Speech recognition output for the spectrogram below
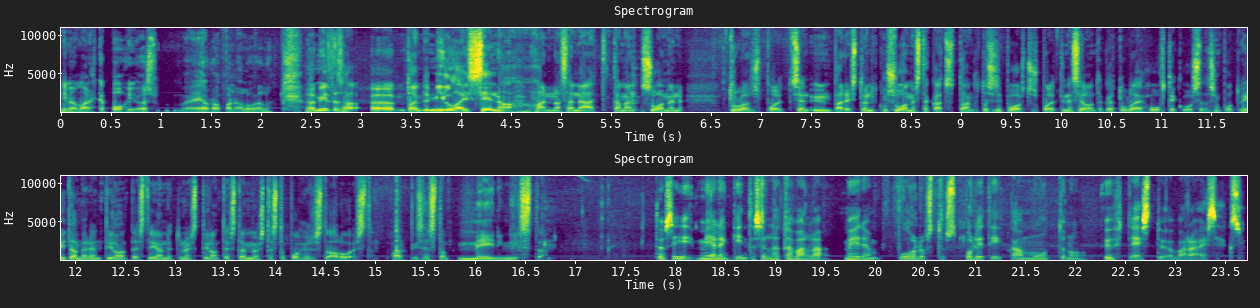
nimenomaan ehkä Pohjois-Euroopan alueella. Miltä sä, tai millaisena, Hanna, sä näet tämän Suomen turvallisuuspoliittisen ympäristön. Nyt kun Suomesta katsotaan, kun tosiaan se puolustuspoliittinen selonteko tulee huhtikuussa, tässä on puhuttu Itämeren tilanteesta, jännittyneestä tilanteesta ja myös tästä pohjoisesta alueesta, arktisesta meiningistä. Tosi mielenkiintoisella tavalla meidän puolustuspolitiikka on muuttunut yhteistyövaraiseksi.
